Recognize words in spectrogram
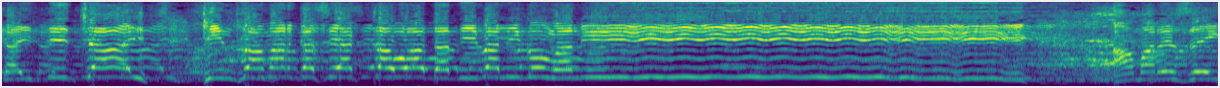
খাইতে চাই, কিন্তু আমার কাছে একটা ওয়াদা, দিবানি গো মালিক। আমারে যেই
